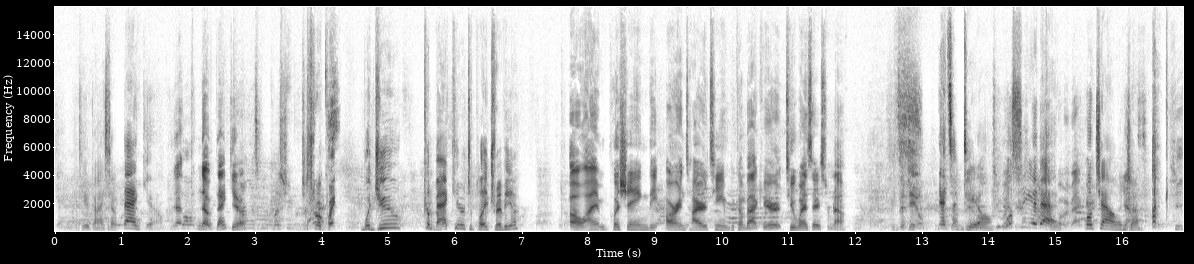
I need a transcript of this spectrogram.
the game with you guys. So thank you. Yeah, No, thank you. Can I ask him a question? Just real quick. Would you come back here to play trivia? Oh, I'm pushing the our entire team to come back here two Wednesdays from now. It's a deal. It's a deal. We'll see you then. We'll challenge Yes. you.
